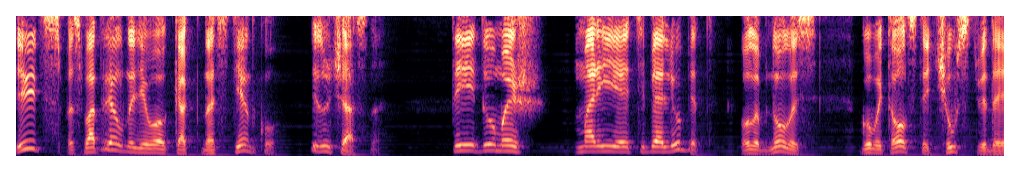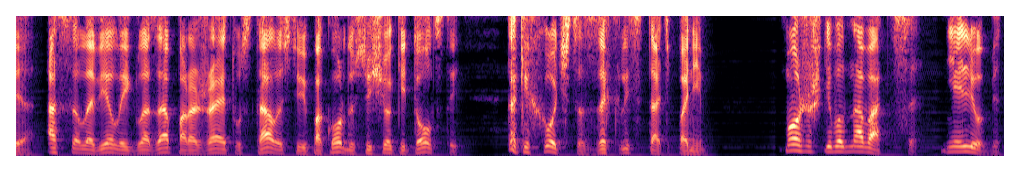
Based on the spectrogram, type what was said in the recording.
Девиц посмотрел на него, как на стенку, безучастно. «Ты думаешь, Мария тебя любит?» Улыбнулась, губы толстые, чувственные, а соловелые глаза поражают усталостью и покорностью щеки толстой. Так и хочется захлестать по ним. «Можешь не волноваться, не любит».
